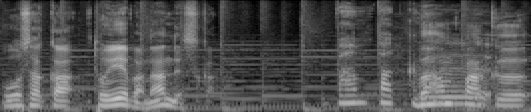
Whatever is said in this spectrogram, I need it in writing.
大阪といえば何ですか？万博。万博。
